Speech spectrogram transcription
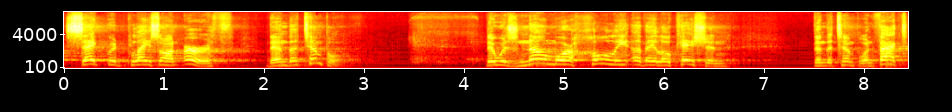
sacred place on earth than the temple. There was no more holy of a location than the temple. In fact,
